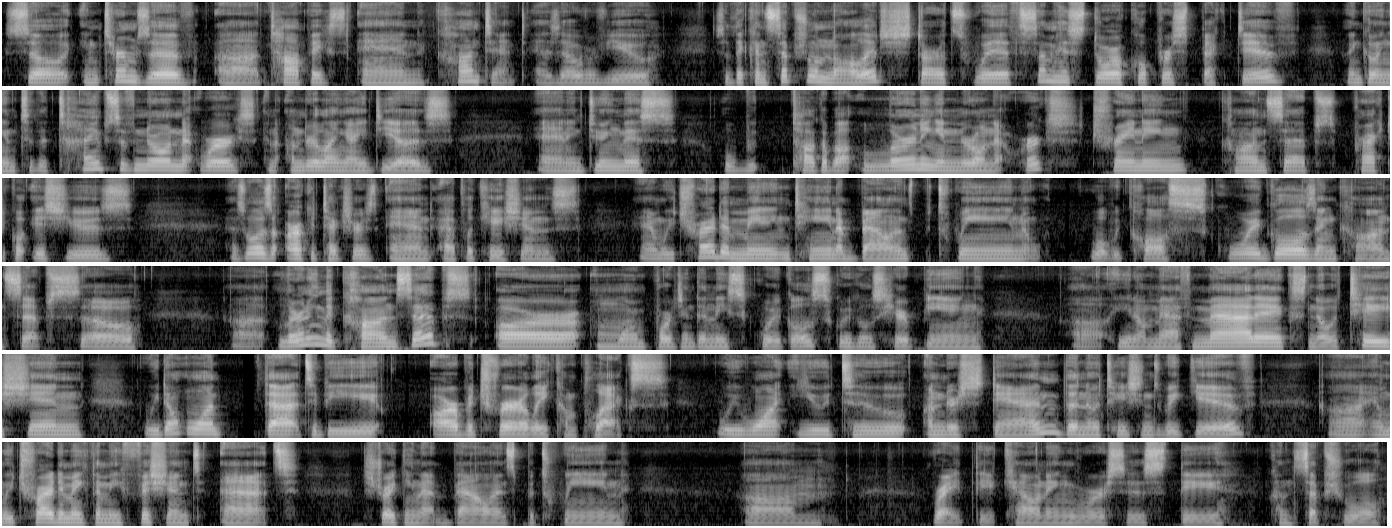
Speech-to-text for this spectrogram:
So, in terms of uh, topics and content as overview, so the conceptual knowledge starts with some historical perspective then going into the types of neural networks and underlying ideas. And in doing this, we'll talk about learning in neural networks, training, concepts, practical issues, as well as architectures and applications. And we try to maintain a balance between what we call squiggles and concepts. So, uh, learning the concepts are more important than these squiggles. Squiggles here being, uh, you know, mathematics, notation. We don't want that to be arbitrarily complex. We want you to understand the notations we give, uh, and we try to make them efficient at striking that balance between, um, right, the accounting versus the conceptual.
